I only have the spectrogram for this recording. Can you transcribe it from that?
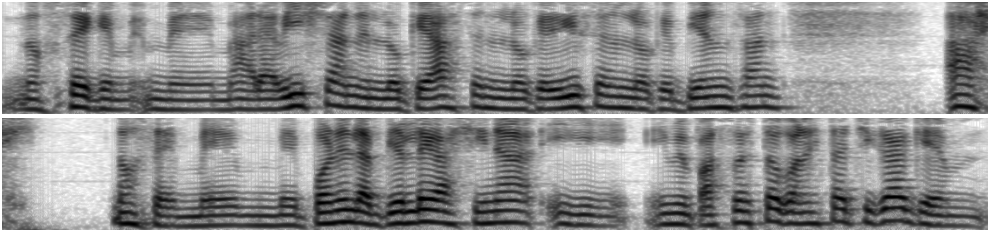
no sé, que me, me maravillan en lo que hacen, en lo que dicen, en lo que piensan. Ay, no sé, me, me pone la piel de gallina y, y me pasó esto con esta chica que,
